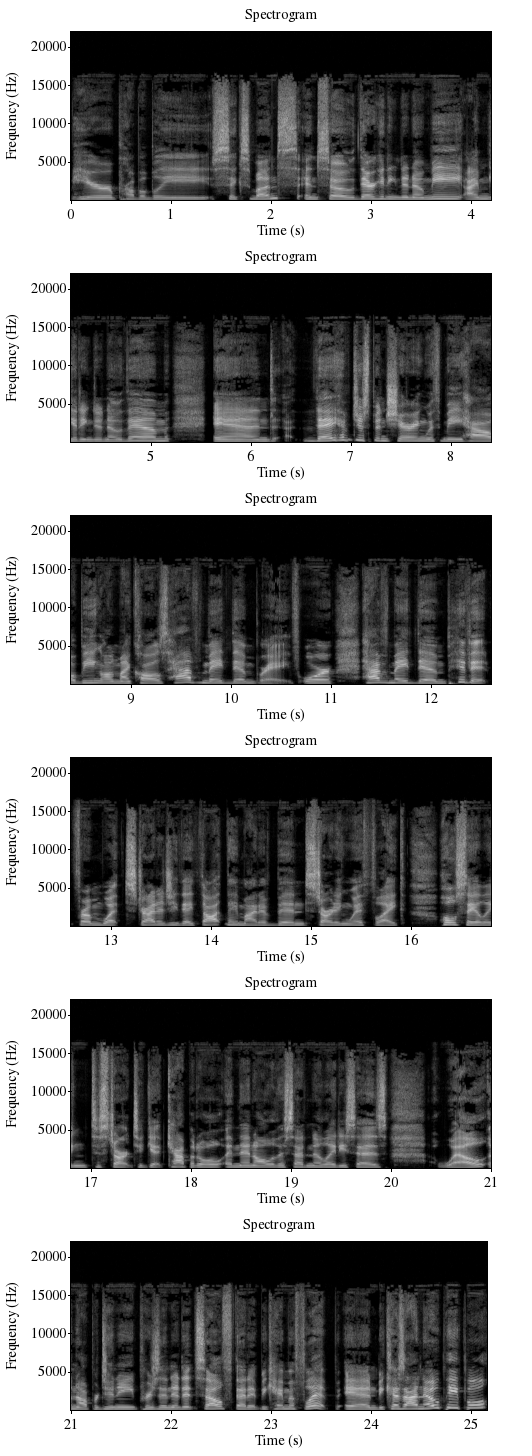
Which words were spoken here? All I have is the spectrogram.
here probably six months. And so they're getting to know me, I'm getting to know them. And they have just been sharing with me how being on my calls have made them brave or have made them pivot from what strategy they thought they might have been starting with, like wholesaling to start to get capital. And then all of a sudden, a lady says, well, an opportunity presented itself that it became a flip. And because I know people,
